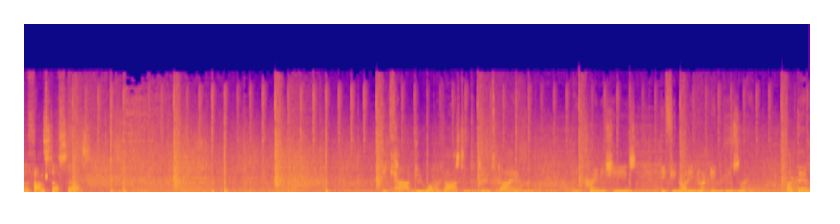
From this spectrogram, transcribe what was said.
the fun stuff starts. He can't do what we've asked him to do today and in previous years if you're not into it individually. But then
